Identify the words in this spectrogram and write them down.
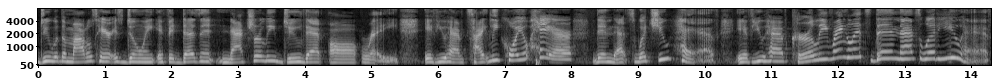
do what the model's hair is doing if it doesn't naturally do that already. If you have tightly coiled hair, then that's what you have. If you have curly ringlets, then that's what you have.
